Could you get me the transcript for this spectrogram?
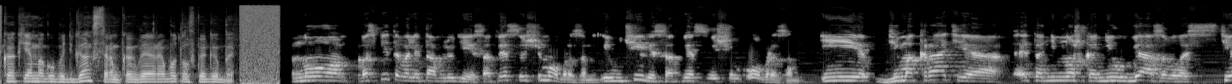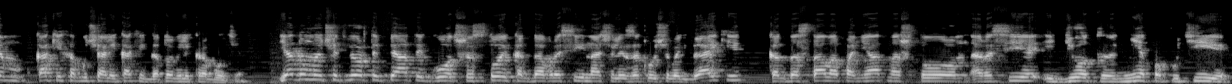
Как я могу быть гангстером, когда я работал в КГБ? Но воспитывали там людей соответствующим образом и учили соответствующим образом. И демократия это немножко не увязывалась с тем, как их обучали, как их готовили к работе. Я думаю, четвертый, пятый год, шестой, когда в России начали закручивать гайки, когда стало понятно, что Россия идет не по пути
